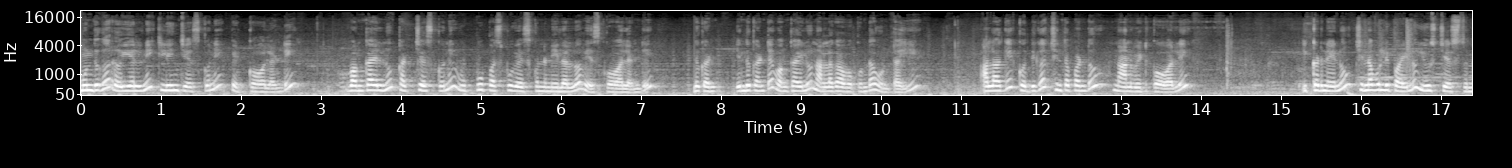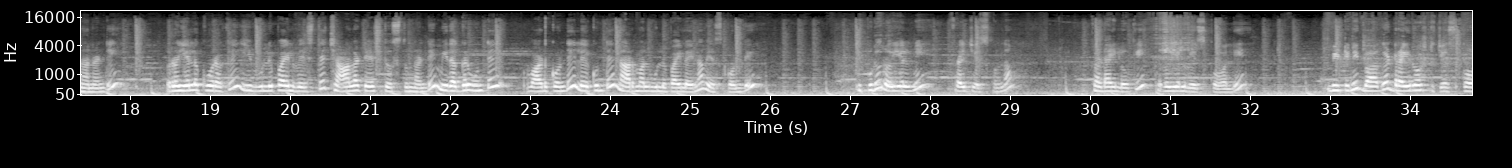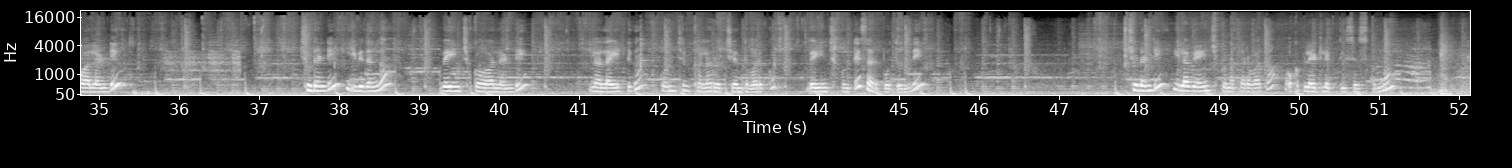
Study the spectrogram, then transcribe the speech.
ముందుగా రొయ్యల్ని క్లీన్ చేసుకొని పెట్టుకోవాలండి. వంకాయలను కట్ చేసుకొని ఉప్పు పసుపు వేసుకున్న నీళ్ళల్లో వేసుకోవాలండి. ఎందుకంటే ఎందుకంటే వంకాయలు నల్లగా అవ్వకుండా ఉంటాయి. అలాగే కొద్దిగా చింతపండు నానబెట్టుకోవాలి. ఇక్కడ నేను చిన్న ఉల్లిపాయలు యూస్ చేస్తున్నానండి. రొయ్యల కూరకి ఈ ఉల్లిపాయలు వేస్తే చాలా టేస్ట్ వస్తుందండి. మీ దగ్గర ఉంటే వాడుకోండి లేకుంటే నార్మల్ ఉల్లిపాయలు అయినా వేసుకోండి. ఇప్పుడు రొయ్యల్ని ఫ్రై చేసుకుందాం. కడాయిలోకి రొయ్యలు వేసుకోవాలి. వీటిని బాగా డ్రై రోస్ట్ చేసుకోవాలండి. చూడండి ఈ విధంగా వేయించుకోవాలండి. ఇలా లైట్గా కొంచెం కలర్ వచ్చేంత వరకు వేయించుకుంటే సరిపోతుంది. చూడండి ఇలా వేయించుకున్న తర్వాత ఒక ప్లేట్లోకి తీసేసుకుందాం.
